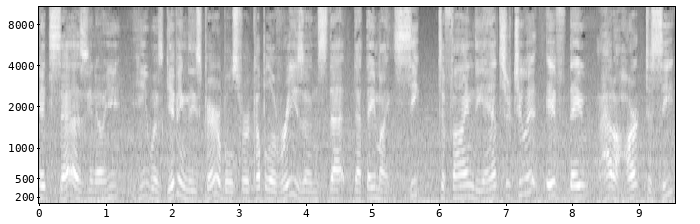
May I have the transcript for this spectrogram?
it says you know he he was giving these parables for a couple of reasons that that they might seek to find the answer to it if they had a heart to seek,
